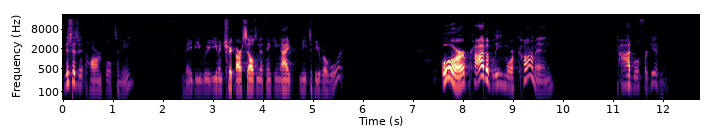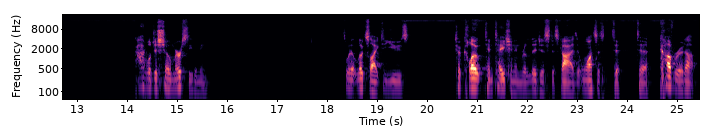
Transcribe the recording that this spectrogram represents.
this isn't harmful to me. Or maybe we even trick ourselves into thinking I need to be rewarded. Or, probably more common, God will forgive me. God will just show mercy to me. That's what it looks like to use, to cloak temptation in religious disguise. It wants us to, to cover it up.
